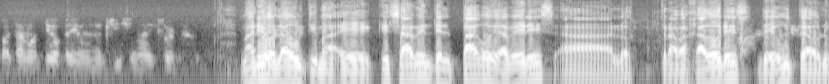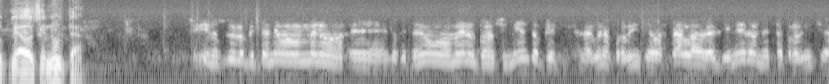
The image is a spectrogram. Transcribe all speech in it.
por tal motivo pedimos muchísimas disculpas. Mario, la última, eh, ¿qué saben del pago de haberes a los trabajadores de UTA o nucleados en UTA? Sí, nosotros lo que tenemos más o menos, eh, lo que tenemos más o menos conocimiento, que en algunas provincias va a estar la del dinero, en esta provincia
